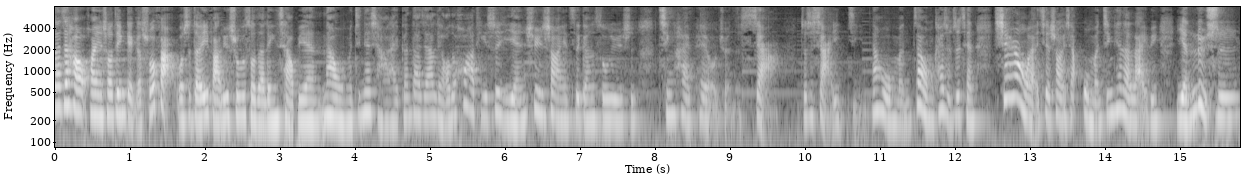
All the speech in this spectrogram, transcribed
大家好，欢迎收听《给个说法》，我是德意法律事务所的林小编。那我们今天想要来跟大家聊的话题是延续上一次跟苏律师侵害配偶权的下，这是下一集。那我们在我们开始之前，先让我来介绍一下我们今天的来宾严律师。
